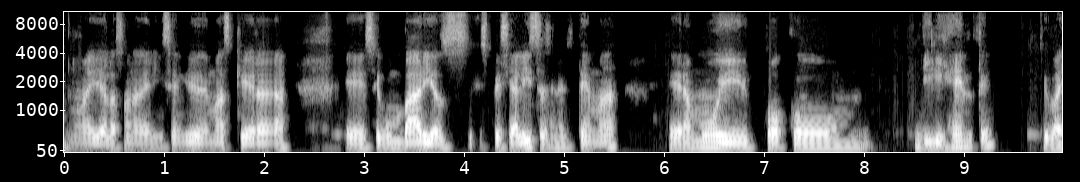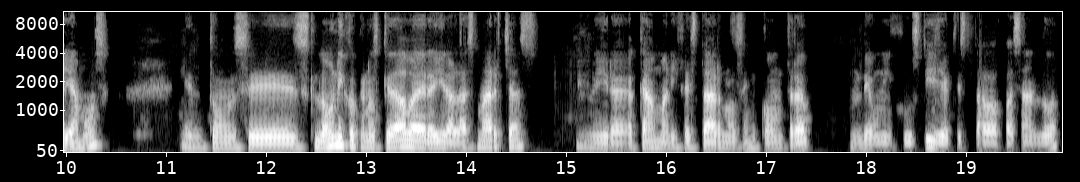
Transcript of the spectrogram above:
¿no? ahí a la zona del incendio y demás, que era, según varios especialistas en el tema, era muy poco diligente que vayamos. Entonces, lo único que nos quedaba era ir a las marchas, ir acá a manifestarnos en contra de una injusticia que estaba pasando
